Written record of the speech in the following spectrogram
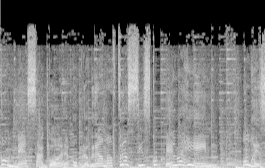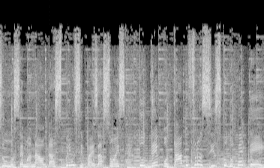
Começa agora o programa Francisco pelo RN. Um resumo semanal das principais ações do deputado Francisco do PT.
